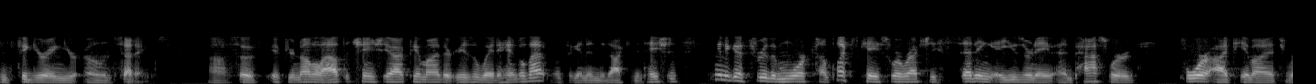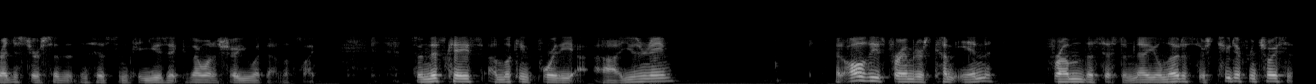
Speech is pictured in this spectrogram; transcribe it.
configuring your own settings. Uh, so if, if, you're not allowed to change the IPMI, there is a way to handle that, once again in the documentation. I'm going to go through the more complex case where we're actually setting a username and password for IPMI to register so that the system can use it because I want to show you what that looks like. So in this case, I'm looking for the uh, username. And all of these parameters come in from the system. Now you'll notice there's two different choices.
